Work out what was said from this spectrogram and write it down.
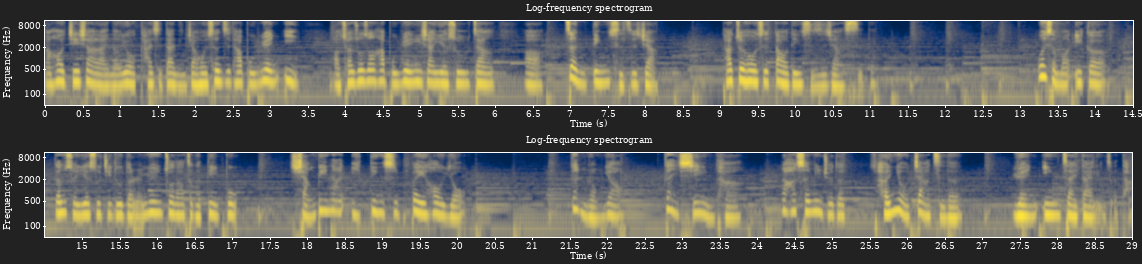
然后接下来呢，又开始带领教会，甚至他不愿意啊，传说中他不愿意像耶稣这样啊，正钉十字架，他最后是倒钉十字架死的。为什么一个跟随耶稣基督的人愿意做到这个地步？想必那一定是背后有更荣耀、更吸引他，让他生命觉得很有价值的原因在带领着他。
